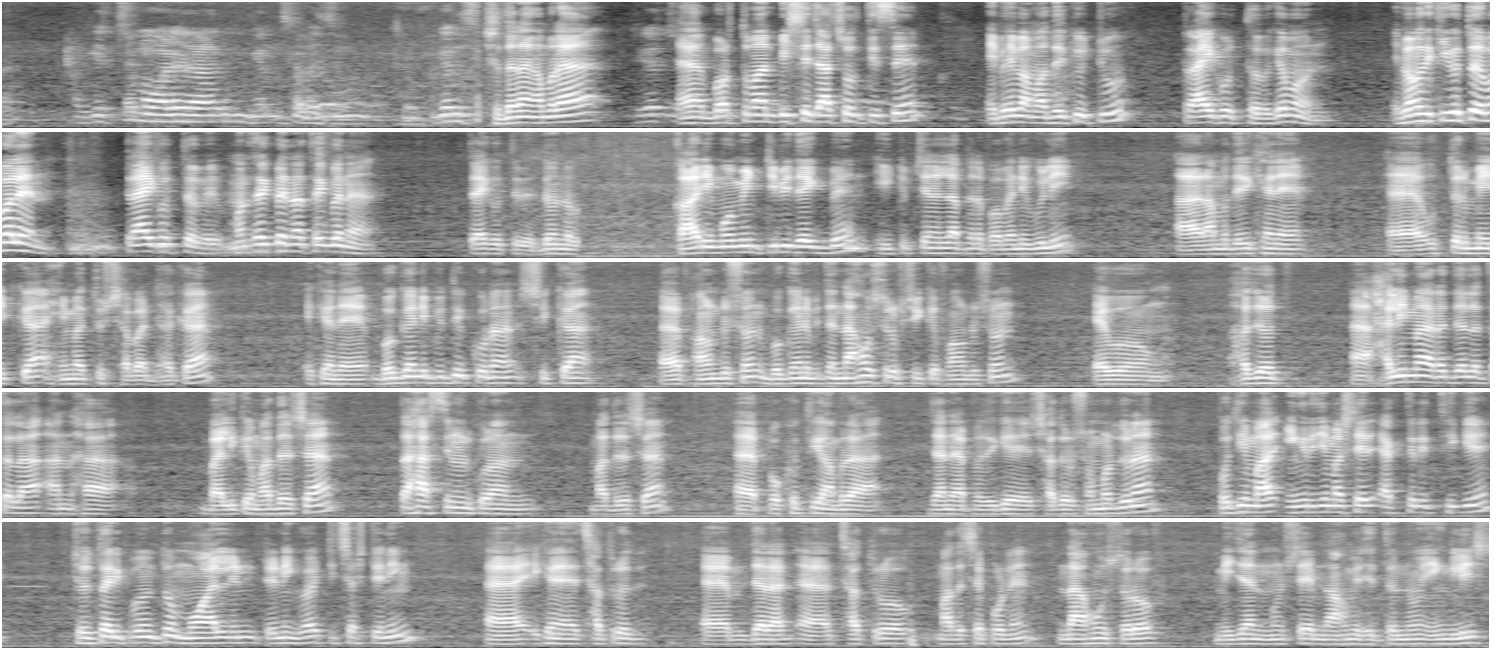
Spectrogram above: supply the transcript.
সুতরাং আমরা। আহ, বর্তমান বিশ্বে যা চলতেছে এভাবে আমাদেরকে একটু ট্রাই করতে হবে কেমন? এভাবে আমাদের কী করতে হবে বলেন? ট্রাই করতে হবে। মনে থাকবে না থাকবে না? ট্রাই করতে হবে। ধন্যবাদ। কারি মোমিন টিভি দেখবেন ইউটিউব চ্যানেলে আপনারা পাবেন এগুলি। আর আমাদের এখানে উত্তর মেটকা হেমাতুর সাবার ঢাকা। এখানে বৈজ্ঞানিক ভিত্তিক কোরআন শিক্ষা ফাউন্ডেশন বৈজ্ঞানিক ভিত্তিক নাহসরফ শিক্ষা ফাউন্ডেশন এবং হজরত হালিমা রাজ্লাহ তালা আনহা বালিকা মাদ্রাসা, তাহাসিনুল কোরআন মাদ্রাসা পক্ষ থেকে আমরা জানি আপনাদেরকে সাদর সম্বর্ধনা। প্রতি মাস ইংরেজি মাসের এক তারিখ থেকে চৌদ্দ তারিখ পর্যন্ত মোয়ালিন ট্রেনিং হয়, টিচার্স ট্রেনিং। এখানে ছাত্র যারা ছাত্র মাদ্রাসায় পড়েন, নাহু সরফ, মিজান মুনসাহেব নাহমিদ হিতন্য ইংলিশ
